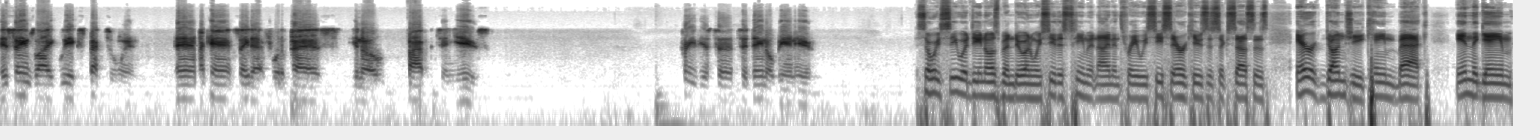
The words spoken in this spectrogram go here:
It seems like we expect to win, and I can't say that for the past, you know, five to ten years previous to, to Dino being here. So we see what Dino's been doing. We see this team at nine and three. We see Syracuse's successes. Eric Dungey came back in the game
